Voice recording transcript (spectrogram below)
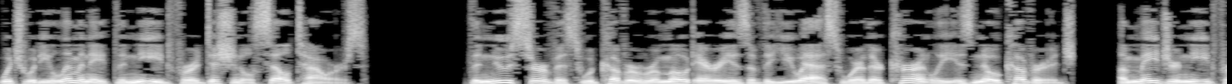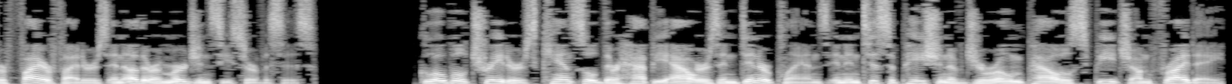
which would eliminate the need for additional cell towers. The new service would cover remote areas of the U.S. where there currently is no coverage, a major need for firefighters and other emergency services. Global traders canceled their happy hours and dinner plans in anticipation of Jerome Powell's speech on Friday,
